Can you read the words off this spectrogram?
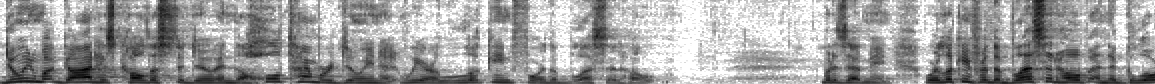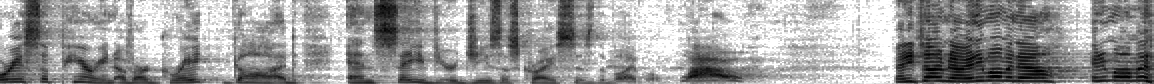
doing what God has called us to do, and the whole time we're doing it, we are looking for the blessed hope. What does that mean? We're looking for the blessed hope and the glorious appearing of our great God and Savior, Jesus Christ, says the Bible. Wow. Anytime now, any moment now, any moment,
